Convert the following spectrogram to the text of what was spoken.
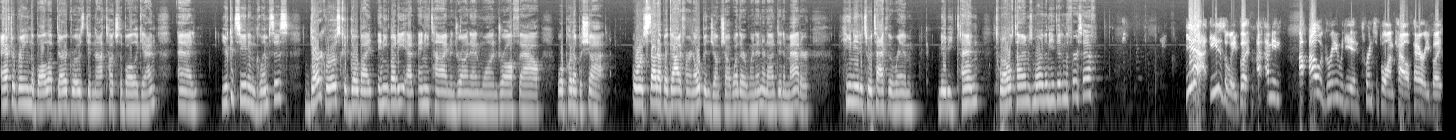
after bringing the ball up, Derrick Rose did not touch the ball again, and you could see it in glimpses. Derrick Rose could go by anybody at any time and draw an and-one, draw a foul, or put up a shot, or set up a guy for an open jump shot, whether it went in or not, didn't matter. He needed to attack the rim maybe 10, 12 times more than he did in the first half. Yeah, easily. But I, I mean, I, I'll agree with you in principle on Calipari, but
